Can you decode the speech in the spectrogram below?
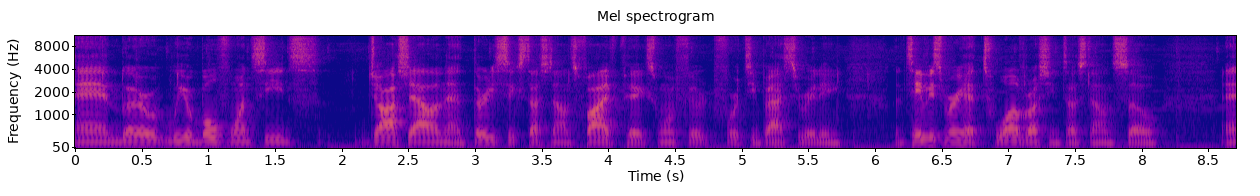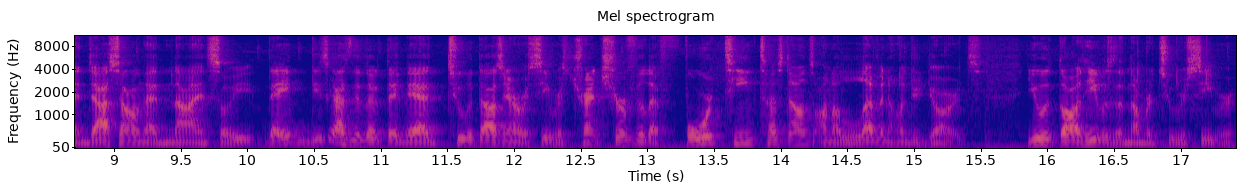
And we were both one seeds. Josh Allen had 36 touchdowns, 5 picks, 114 passer rating. Latavius Murray had 12 rushing touchdowns, so and Josh Allen had 9. So he, they these guys did their thing. They had two 1,000-yard receivers. Trent Sherfield had 14 touchdowns on 1,100 yards. You would thought he was the number 2 receiver.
